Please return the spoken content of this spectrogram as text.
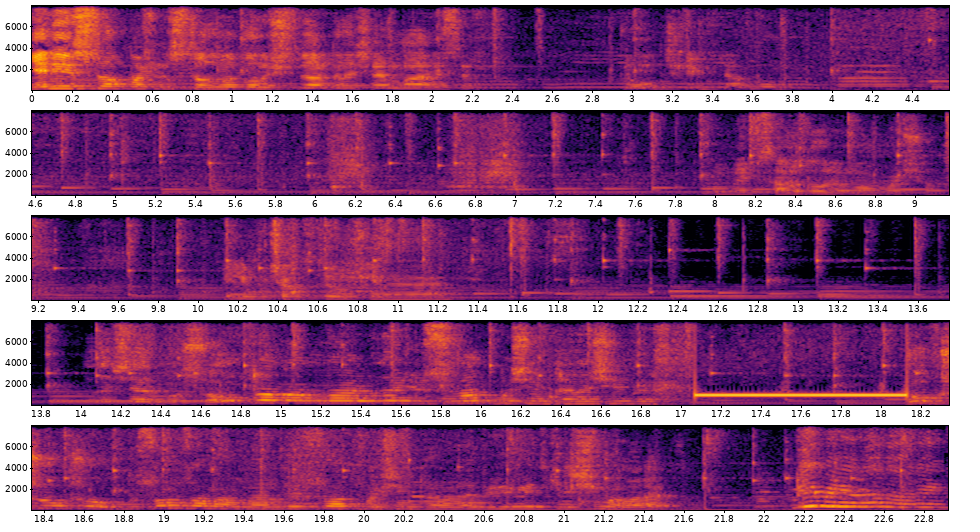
Yeni Yusuf Akbaş'ın ustalığını konuştu arkadaşlar maalesef. Ne oldu şey falan mı oldu? Oğlum efsane doğruyor lan maşallah. Elim bıçak tutuyormuş yine he. Arkadaşlar bu son zamanlarda Yusuf Akbaş'ın kardeşiydi. Çok çok çok bu son zamanlarda Yusuf Akbaş'ın kanalına büyük etkileşim alarak 1 milyon abone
